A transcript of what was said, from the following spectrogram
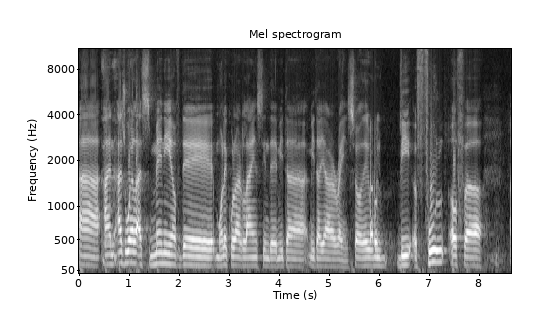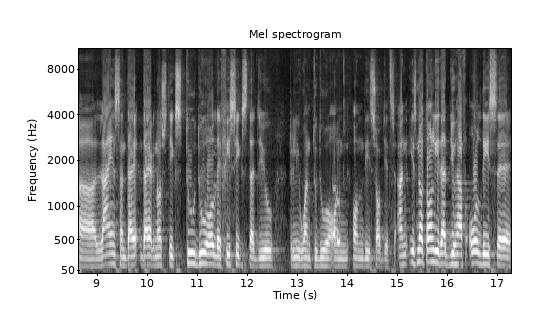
Uh, and as well as many of the molecular lines in the meta, meta range. So they will be a full of uh, uh, lines and di diagnostics to do all the physics that you really want to do on, on these objects. And it's not only that you have all these uh,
